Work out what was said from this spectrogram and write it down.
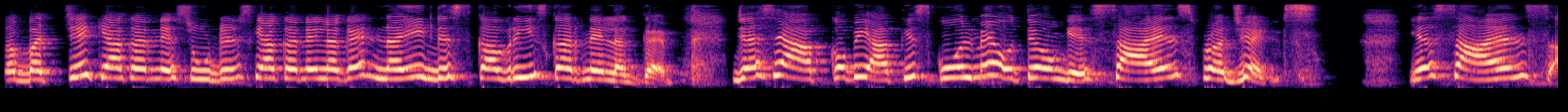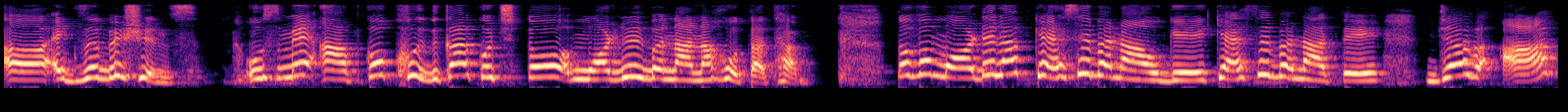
तो बच्चे क्या करने स्टूडेंट्स क्या करने लग गए? नई डिस्कवरीज करने लग गए। जैसे आपको भी आपके स्कूल में होते होंगे साइंस प्रोजेक्ट्स या साइंस एग्जिबिशंस उसमें आपको खुद का कुछ तो मॉडल बनाना होता था। तो वो मॉडल आप कैसे बनाओगे, कैसे बनाते? जब आप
